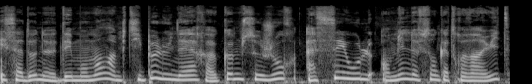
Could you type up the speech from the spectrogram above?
et ça donne des moments un petit peu lunaires, comme ce jour à Séoul en 1988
